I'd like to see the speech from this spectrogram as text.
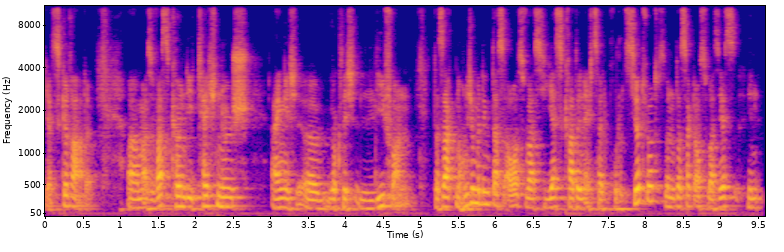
jetzt gerade. Ähm, also was können die technisch eigentlich äh, wirklich liefern. Das sagt noch nicht unbedingt das aus, was jetzt gerade in Echtzeit produziert wird, sondern das sagt aus, was jetzt in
